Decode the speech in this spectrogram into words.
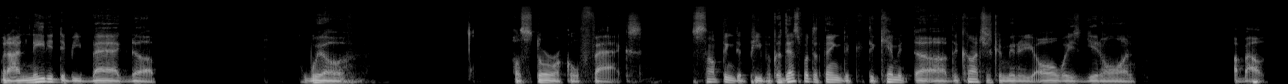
but I needed to be bagged up with historical facts, something to people because that's what the thing the the, uh, the conscious community always get on about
